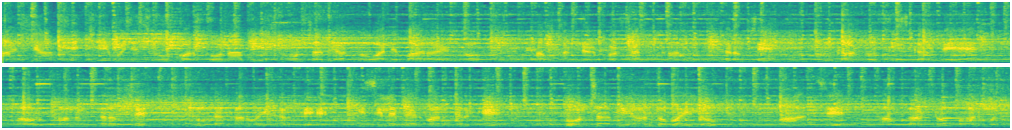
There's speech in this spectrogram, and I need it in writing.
आज शाम से छः बजे से ऊपर सोना भी कौन सा भी ऑटो वाले बाहर आए तो हम हंड्रेड परसेंट कानून की तरफ़ से उनका ऑटो सीज करते हैं और कानून की तरफ़ से उनका कार्रवाई करते हैं। इसीलिए मेहरबान करके कौन सा भी ऑटो भाई लोग आज से आपका ऑटो बाहर मत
